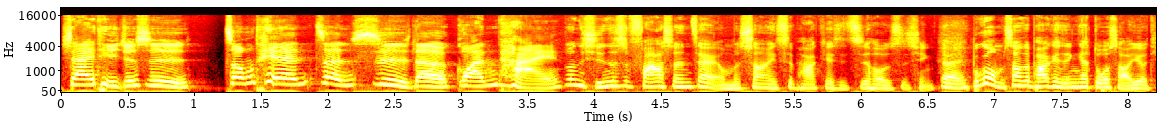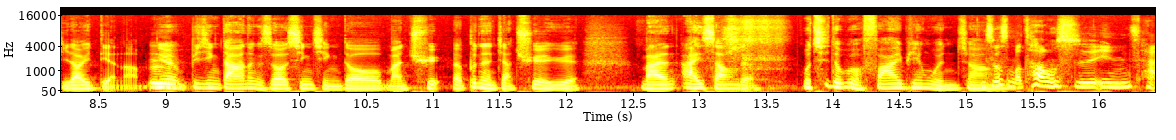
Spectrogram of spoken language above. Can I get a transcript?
下一题就是。中天正式的关台，说其实是发生在我们上一次 podcast 之后的事情。对，不过我们上次 podcast 应该多少也有提到一点了，因为毕竟大家那个时候心情都蛮雀，呃，不能讲雀跃，蛮哀伤的。我记得我有发一篇文章，你说什么痛失英才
